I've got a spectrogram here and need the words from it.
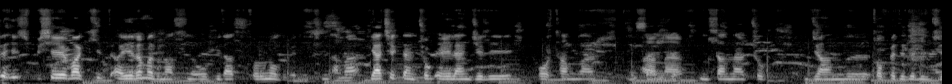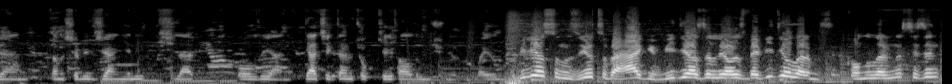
kere hiçbir şeye vakit ayıramadım aslında. O biraz sorun oldu benim için. Ama gerçekten çok eğlenceli ortamlar, İnsanlar. insanlar çok canlı, sohbet edebileceğin, tanışabileceğin yeni kişiler oldu yani. Gerçekten çok keyif aldığımı düşünüyorum. Bayıldım. Biliyorsunuz YouTube'a her gün video hazırlıyoruz ve videolarımızın konularını sizin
